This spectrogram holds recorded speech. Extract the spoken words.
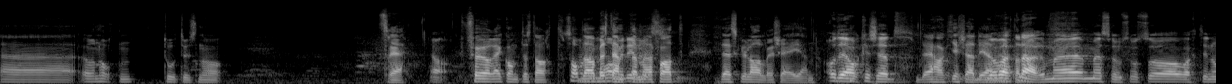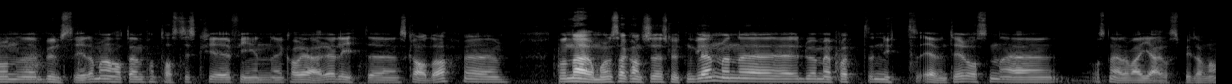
Uh, Ørn Horten 2003. ja. Før jeg kom til Start. Sammen Da bestemte jeg meg for at det skulle aldri skje igjen. Og det har ikke skjedd. Det har ikke skjedd Du har vært nære med, med Strømsgods og vært i noen eh, bunnstrider, men har hatt en fantastisk eh, fin karriere. Lite skader. Eh, Nå nærmer det seg kanskje slutten, Glenn, men eh, du er med på et nytt eventyr. Åssen er, hvordan er det å være Jerv-spiller nå?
